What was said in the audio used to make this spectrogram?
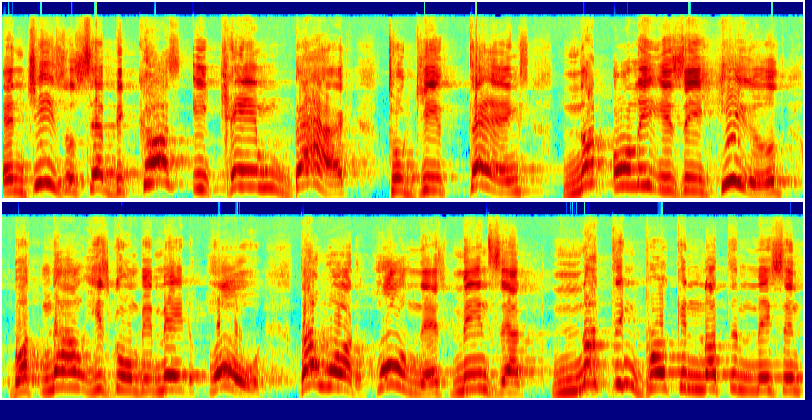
And Jesus said, because he came back to give thanks, not only is he healed, but now he's going to be made whole. That word wholeness means that nothing broken, nothing missing,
